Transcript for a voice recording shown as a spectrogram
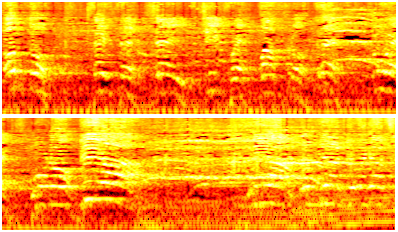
8, 7, 6, 5, 4, 3, 2, 1, via! Via! Buon viaggio ragazzi,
